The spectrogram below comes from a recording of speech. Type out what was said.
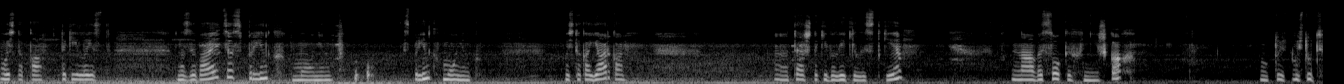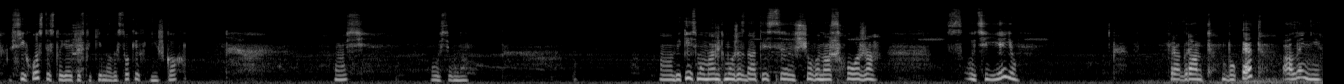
Ось така, такий лист. Називається Spring Morning. Spring Morning. Ось така ярка. Е, Теж такі великі листки на високих ніжках. Ну, ось тут всі хости стоять ось такі на високих ніжках. Ось, ось вона. В якийсь момент може здатися, що вона схожа з оцією. Фрагрант букет, але ні.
